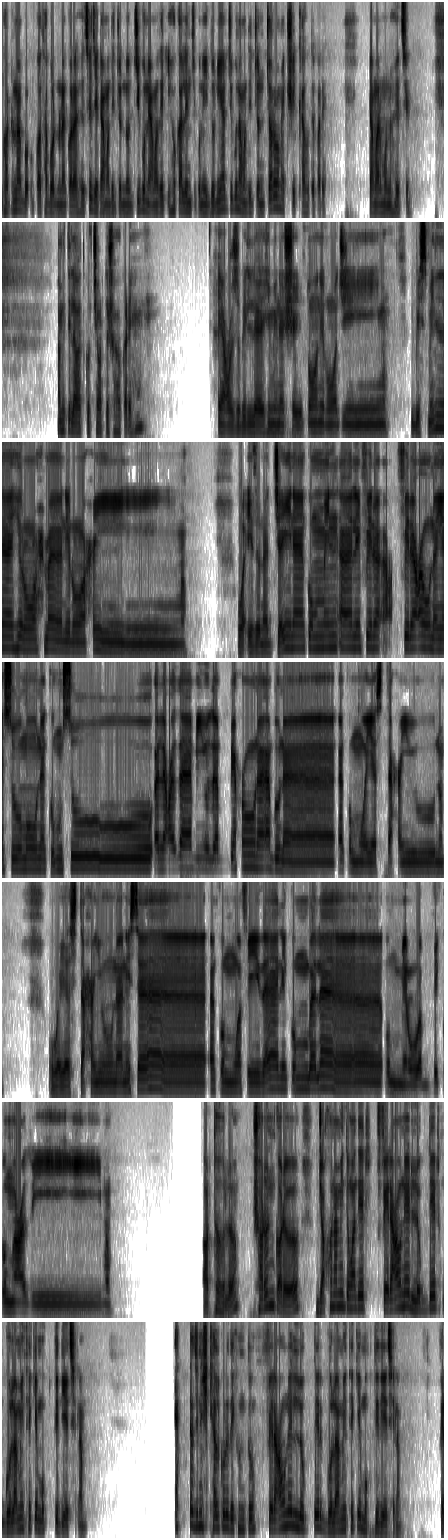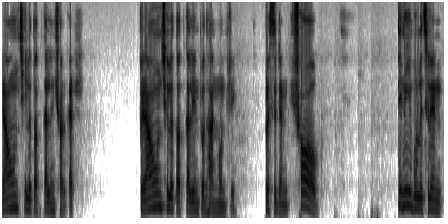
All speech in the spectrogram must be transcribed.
ঘটনা ব- কথা বর্ণনা করা হয়েছে যেটা আমাদের জন্য জীবনে আমাদের ইহকালীন জীবনে এই দুনিয়ার জীবনে আমাদের জন্য চরম এক শিক্ষা হতে পারে এটা আমার মনে হয়েছে আমি তিলাওয়াত করছি অর্থ সহকারে হ্যাঁ أعوذ بالله من الشيطان الرجيم بسم الله الرحمن الرحيم وإذ نجيناكم من آل فرع فرعون يسومونكم سوء العذاب يذبحون أبناءكم ويستحيون ويستحيون نساءكم وفي ذلكم بلاء من ربكم عظيم অর্থ হলো স্মরণ করো, যখন আমি তোমাদের ফেরাউনের লোকদের গোলামি থেকে মুক্তি দিয়েছিলাম। একটা জিনিস খেয়াল করে দেখুন তো, ফেরাউনের লোকদের গোলামি থেকে মুক্তি দিয়েছিলাম। ফেরাউন ছিল তৎকালীন সরকার। ফেরাউন ছিল তৎকালীন প্রধানমন্ত্রী, প্রেসিডেন্ট, সব। তিনিই বলেছিলেন,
